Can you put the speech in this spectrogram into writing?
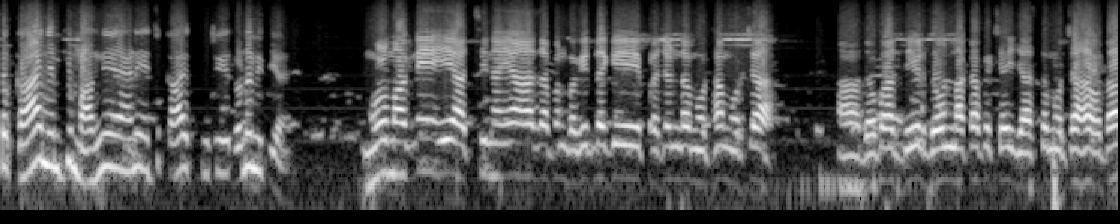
सर काय नेमकी मागणी आहे आणि याची काय तुमची रणनीती आहे? मूळ मागणी ही आजची नाही. आज आपण बघितलं की प्रचंड मोठा मोर्चा जवळपास दीड दोन लाखापेक्षाही जास्त मोर्चा हा होता.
